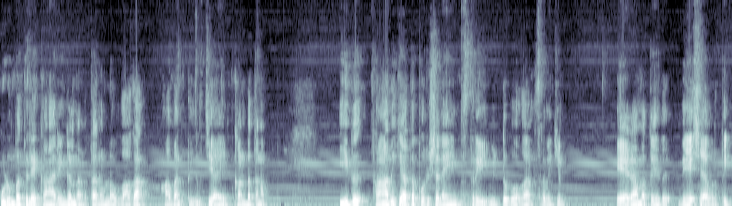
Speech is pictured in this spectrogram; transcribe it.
കുടുംബത്തിലെ കാര്യങ്ങൾ നടത്താനുള്ള വക അവൻ തീർച്ചയായും കണ്ടെത്തണം. ഇത് സാധിക്കാത്ത പുരുഷനെയും സ്ത്രീ വിട്ടുപോകാൻ ശ്രമിക്കും. ഏഴാമത്തേത് വേശ്യാവൃത്തി.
